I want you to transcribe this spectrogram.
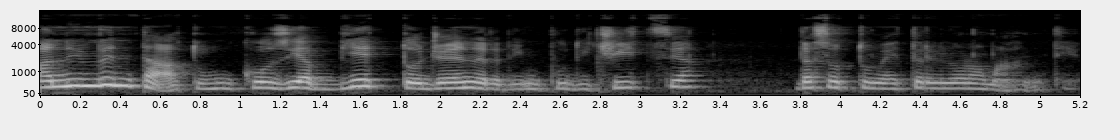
hanno inventato un così abietto genere di impudicizia da sottomettere i loro amanti.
